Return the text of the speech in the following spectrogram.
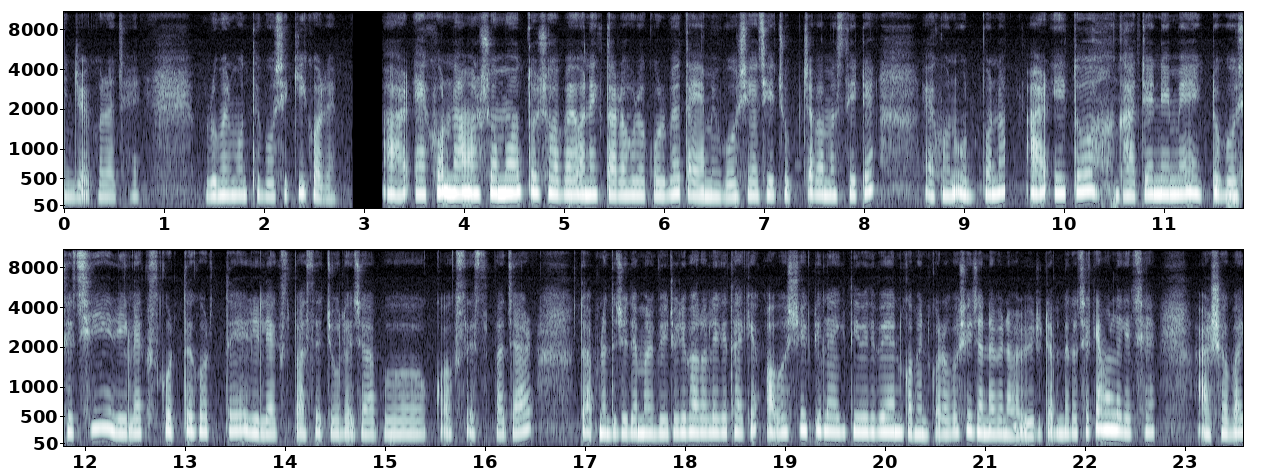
এনজয় করা যায়। রুমের মধ্যে বসে কি করে? আর এখন নামার সময় তো সবাই অনেক তাড়াহুড়া করবে, তাই আমি বসে আছি চুপচাপ আমার সিটে এখন উঠবো না। আর এই তো ঘাটে নেমে একটু বসেছি রিল্যাক্স করতে করতে রিল্যাক্স বাসে চলে যাব কক্সেস বাজার তো আপনাদের যদি আমার ভিডিওটি ভালো লেগে থাকে, অবশ্যই একটি লাইক দিয়ে দেবেন কমেন্ট করে অবশ্যই জানাবেন আমার ভিডিওটা আপনাদের কাছে কেমন লেগেছে। আর সবাই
